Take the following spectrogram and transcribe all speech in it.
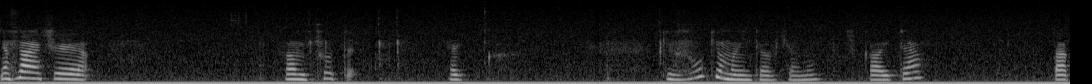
Не знаю, чи вам чути, як звуки в Майнкрафті, ну, чекайте. Так.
